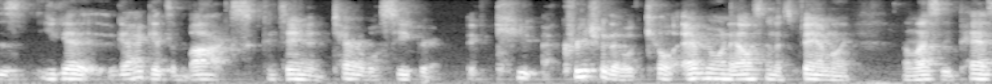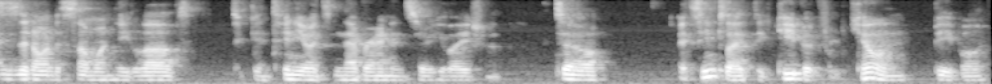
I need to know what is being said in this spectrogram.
This, you get a guy gets a box containing a terrible secret, a, cu- a creature that would kill everyone else in his family unless he passes it on to someone he loves to continue its never-ending circulation. So it seems like to keep it from killing people,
